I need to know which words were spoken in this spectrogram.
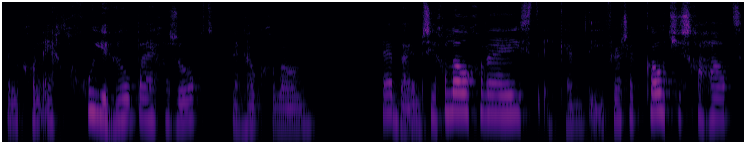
Heb ik gewoon echt goede hulp bij gezocht. Ik ben ook gewoon hè, bij een psycholoog geweest. Ik heb diverse coaches gehad.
